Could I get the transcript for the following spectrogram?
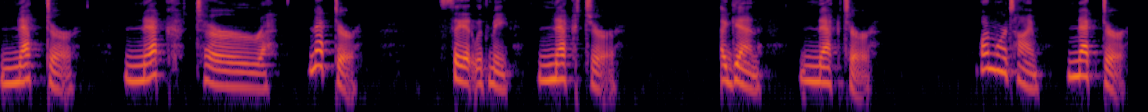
Nectar. Nectar. Nectar. Say it with me. Nectar. Again, nectar. One more time. Nectar.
